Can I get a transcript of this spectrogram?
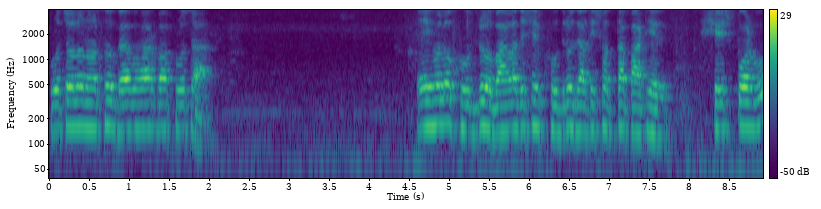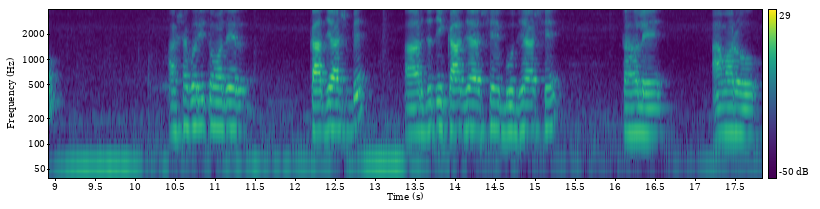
প্রচলন অর্থ ব্যবহার বা প্রচার। এই হলো ক্ষুদ্র, বাংলাদেশের ক্ষুদ্র জাতিসত্তা পাঠের শেষ পর্ব। আশা করি তোমাদের কাজে আসবে। আর যদি কাজে আসে, বুঝে আসে, তাহলে আমারও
